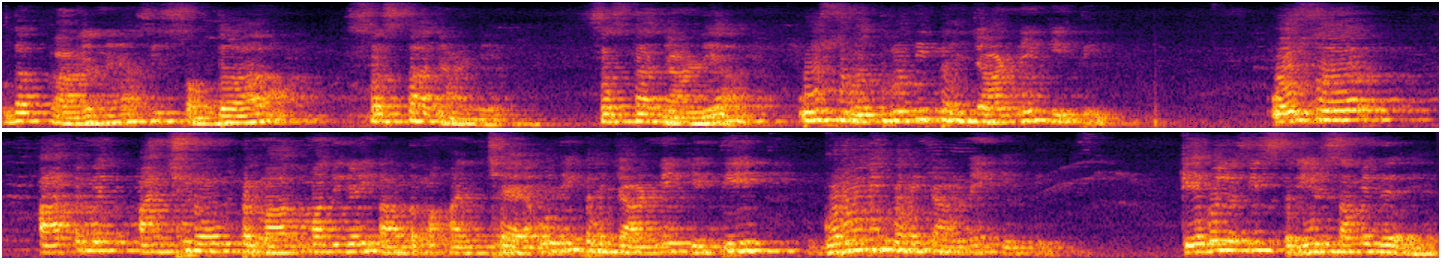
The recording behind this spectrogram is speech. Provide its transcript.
ਉਹਦਾ ਕਾਰਨ ਹੈ, ਅਸੀਂ ਸੌਦਾ ਸਸਤਾ ਜਾਣ ਲਿਆ। ਸਸਤਾ ਜਾਣ ਲਿਆ, ਉਸ ਰੁਤਬੇ ਦੀ ਪਹਿਚਾਣ ਨਹੀਂ ਕੀਤੀ। ਉਸ ਆਤਮਿਕ ਅੰਸ਼ ਨੂੰ, ਪਰਮਾਤਮਾ ਦੀ ਜਿਹੜੀ ਆਤਮ ਅੰਸ਼ ਹੈ, ਉਹਦੀ ਪਹਿਚਾਣ ਨਹੀਂ ਕੀਤੀ, ਗੁਰੂ ਦੀ ਪਹਿਚਾਣ ਨਹੀਂ ਕੀਤੀ। ਕੇਵਲ ਅਸੀਂ ਸਰੀਰ ਸਮਝਦੇ ਰਹੇ।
